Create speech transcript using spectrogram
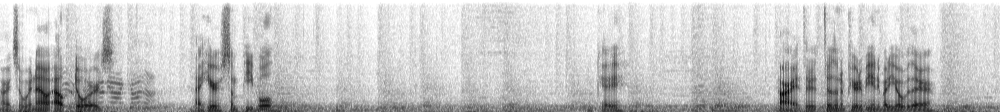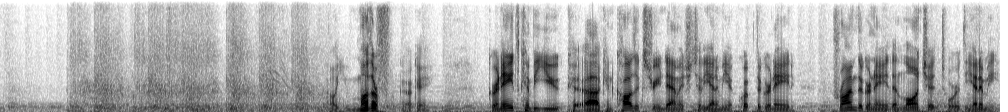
Alright, so we're now outdoors. I hear some people. Okay. Alright, there doesn't appear to be anybody over there. Oh, you mother. Okay. Grenades can be uh, can cause extreme damage to the enemy. Equip the grenade, prime the grenade, then launch it toward the enemy.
